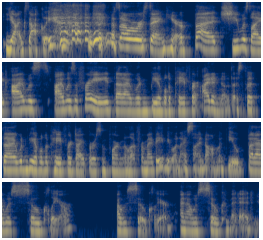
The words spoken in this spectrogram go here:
Yeah, exactly. That's not what we're saying here. But she was like, I was I was afraid that I wouldn't be able to pay for I didn't know this, but that I wouldn't be able to pay for diapers and formula for my baby when I signed on with you. But I was so clear. I was so clear and I was so committed.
